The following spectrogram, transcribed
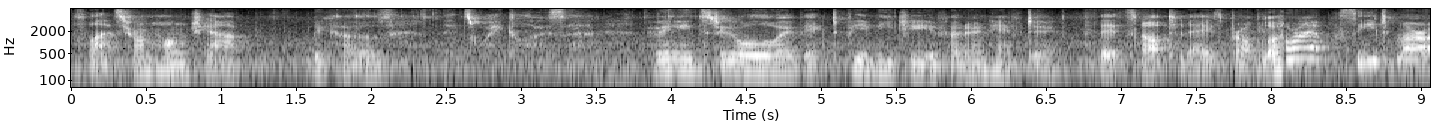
flights from Hongqiao because it's way closer. Who needs to go all the way back to PVG if I don't have to? That's not today's problem. All right, we'll see you tomorrow.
